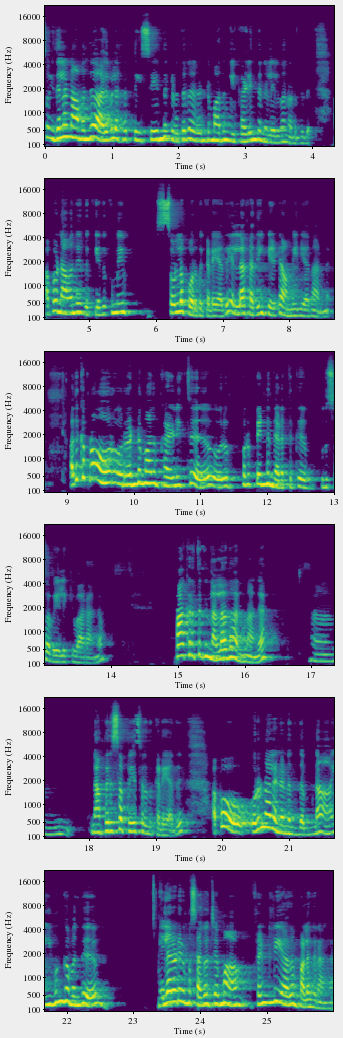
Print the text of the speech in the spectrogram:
ஸோ இதெல்லாம் நான் வந்து அலுவலகத்தில் சேர்ந்து கிட்டத்தட்ட ரெண்டு மாதங்கள் கழிந்த நிலையில் தான் நடந்தது. அப்போ நான் வந்து இதுக்கு எதுக்குமே சொல்ல போகிறது கிடையாது. எல்லா கதையும் கேட்டு அமைதியாக தான் இருந்தேன். அதுக்கப்புறம் ஒரு ஒரு ரெண்டு மாதம் கழித்து ஒரு ஒரு பெண் இந்த இடத்துக்கு புதுசாக வேலைக்கு வராங்க. பார்க்குறதுக்கு நல்லா தான் இருந்தாங்க. நான் பெருசாக பேசுறது கிடையாது. அப்போது ஒரு நாள் என்ன நடந்தது அப்படின்னா இவங்க வந்து எல்லாரோடையும் ரொம்ப சகஜமாக ஃப்ரெண்ட்லியாக தான் பழகுறாங்க.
